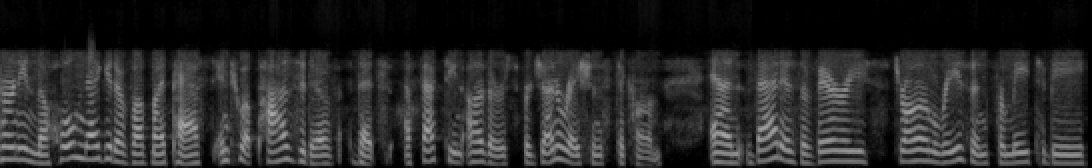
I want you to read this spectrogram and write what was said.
turning the whole negative of my past into a positive that's affecting others for generations to come. And that is a very strong reason for me to be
